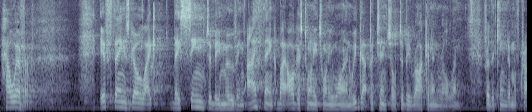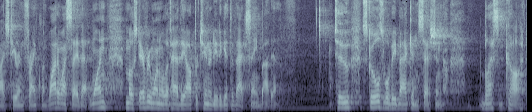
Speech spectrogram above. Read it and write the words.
However, if things go like they seem to be moving, I think by August 2021, we've got potential to be rocking and rolling for the kingdom of Christ here in Franklin. Why do I say that? One, most everyone will have had the opportunity to get the vaccine by then. Two, schools will be back in session. Bless God.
